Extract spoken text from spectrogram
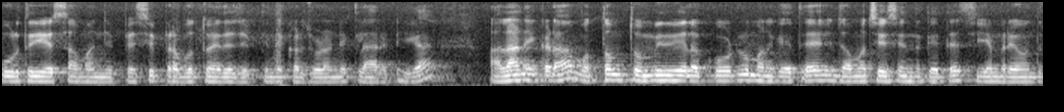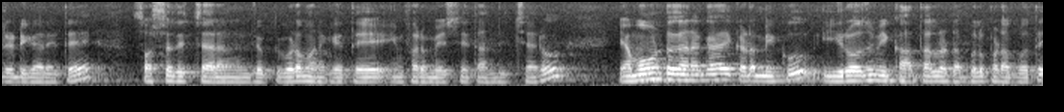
పూర్తి చేస్తామని చెప్పేసి ప్రభుత్వం అయితే చెప్పింది. ఇక్కడ చూడండి క్లారిటీగా అలానే ఇక్కడ మొత్తం తొమ్మిది వేల కోట్లు మనకైతే జమ చేసేందుకైతే సీఎం రేవంత్ రెడ్డి గారు అయితే స్వచ్ఛత ఇచ్చారని చెప్పి కూడా మనకైతే ఇన్ఫర్మేషన్ అయితే అందించారు. అమౌంట్ కనుక ఇక్కడ మీకు ఈ రోజు మీ ఖాతాలో డబ్బులు పడకపోతే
